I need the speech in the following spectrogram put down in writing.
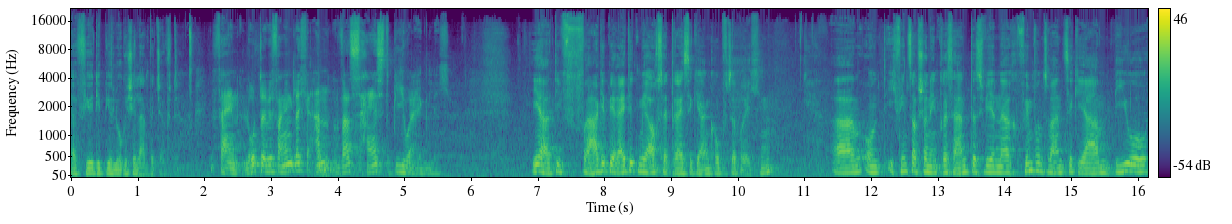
äh, für die biologische Landwirtschaft. Fein. Lothar, wir fangen gleich an. Was heißt Bio eigentlich? Ja, die Frage bereitet mir auch seit 30 Jahren Kopfzerbrechen. Ähm, und ich finde es auch schon interessant, dass wir nach 25 Jahren Bio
